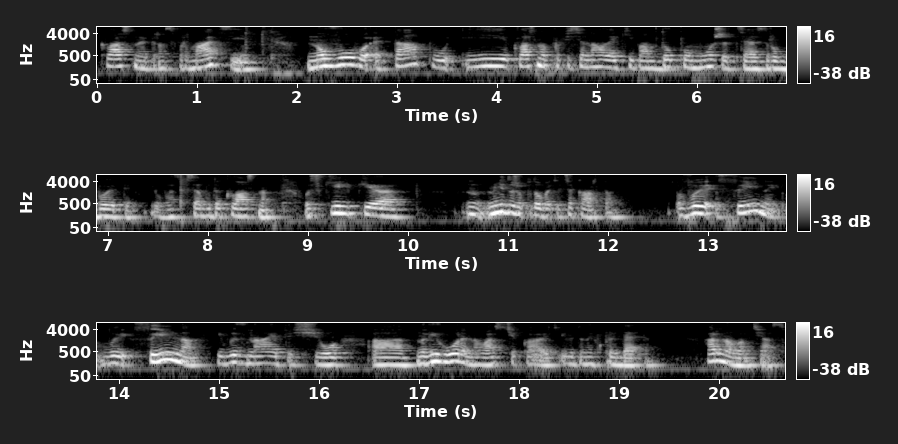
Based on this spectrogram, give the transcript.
класної трансформації. Нового етапу і класного професіонала, який вам допоможе це зробити. І у вас все буде класно. Оскільки мені дуже подобається ця карта. Ви сильний, ви сильна, і ви знаєте, що нові гори на вас чекають, і ви до них прийдете. Гарного вам часу!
